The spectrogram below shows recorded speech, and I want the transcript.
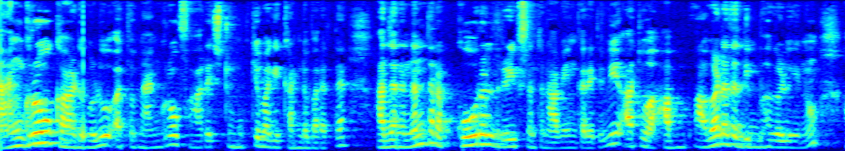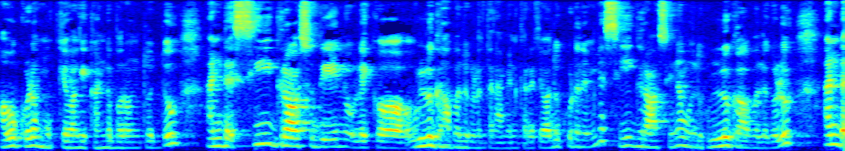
ಮ್ಯಾಂಗ್ರೋವ್ ಕಾಡುಗಳು ಅಥವಾ ಮ್ಯಾಂಗ್ರೋವ್ ಫಾರೆಸ್ಟ್ ಮುಖ್ಯವಾಗಿ ಕಂಡು ಬರುತ್ತೆ ಅದರ ನಂತರ ಕೋರಲ್ ರೀಫ್ಸ್ ಅಂತ ನಾವೇನು ಕರಿತೀವಿ? ಅಥವಾ ಹಬ್ ದಿಬ್ಬಗಳು ಏನು? ಅವು ಕೂಡ ಮುಖ್ಯವಾಗಿ ಕಂಡು ಬರುವಂಥದ್ದು ಅಂಡ್ ಸಿ ಗ್ರಾಸ್ ಏನು ಲೈಕ್ ಹುಲ್ಲುಗಾವಲುಗಳು ಅಂತ ನಾವೇನು ಕರಿತೀವಿ? ಅದು ಕೂಡ ನಿಮಗೆ ಸಿ ಗ್ರಾಸಿನ ಒಂದು ಹುಲ್ಲುಗಾವಲುಗಳು. ಅಂಡ್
